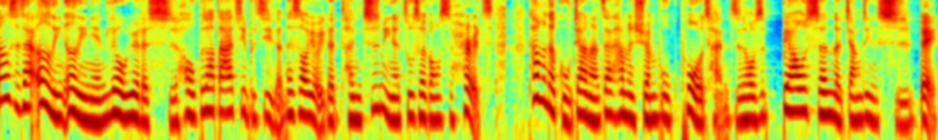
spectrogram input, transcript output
当时在二零二零年六月的时候，不知道大家记不记得，那时候有一个很知名的租车公司 Hertz，他们的股价呢，在他们宣布破产之后是飙升了将近十倍。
